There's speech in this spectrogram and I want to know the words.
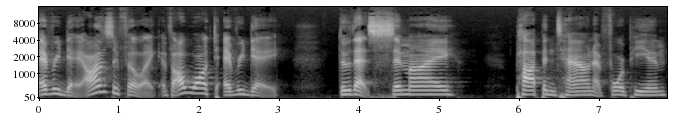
every day, I honestly feel like if I walked every day through that semi pop in town at 4 p.m.,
